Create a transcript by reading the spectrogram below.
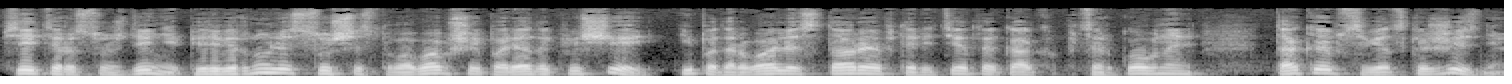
Все эти рассуждения перевернули существовавший порядок вещей и подорвали старые авторитеты как в церковной, так и в светской жизни.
